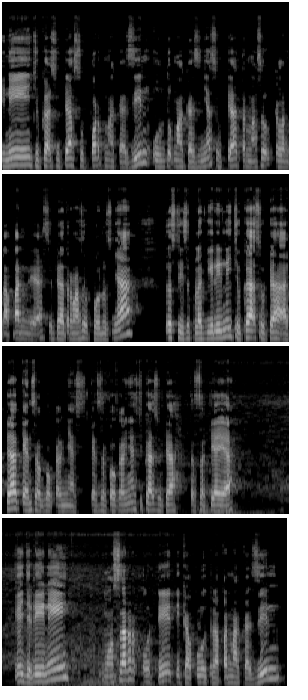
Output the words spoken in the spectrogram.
Ini juga sudah support magazine. Untuk magazinnya sudah termasuk kelengkapan ya, sudah termasuk bonusnya. Terus di sebelah kiri ini juga sudah ada cancel kokelnya. Cancel kokelnya juga sudah tersedia ya. Oke, jadi ini Moser OD 38 magazine.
